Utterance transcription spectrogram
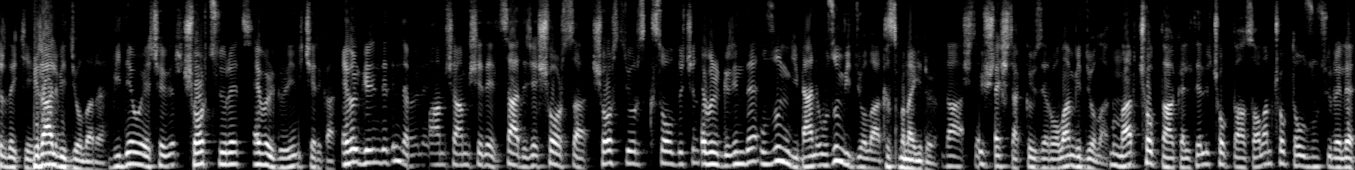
Twitter'daki viral videoları videoya çevir. Short üret. Evergreen içerik at. Evergreen dedim de böyle amşan bir şey değil. Sadece shorts'a shorts diyoruz kısa olduğu için Evergreen'de uzun gibi yani uzun videolar kısmına giriyor. Daha işte 3-5 dakika üzeri olan videolar. Bunlar çok daha kaliteli, çok daha sağlam, çok daha uzun süreli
